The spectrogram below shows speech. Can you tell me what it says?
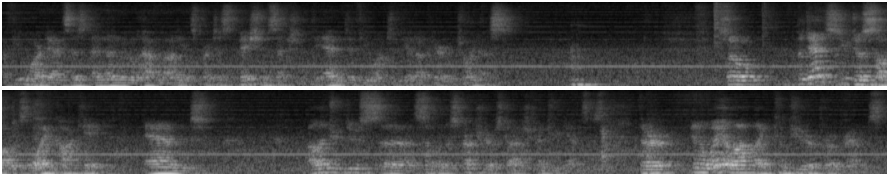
a few more dances, and then we will have an audience participation section at the end if you want to get up here and join us. So the dance you just saw was the White Cockade, and I'll introduce uh, some of the structure of Scottish country dances. They're in a way a lot like computer programs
